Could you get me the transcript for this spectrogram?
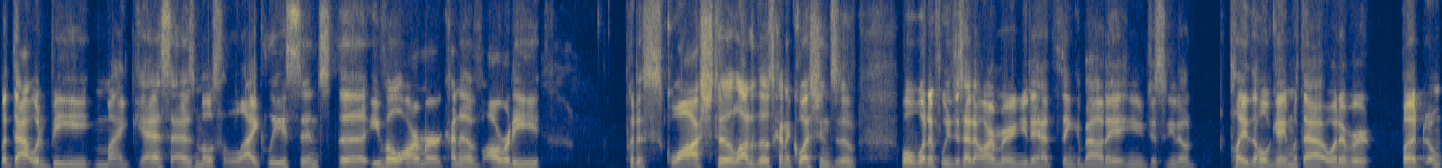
but that would be my guess as most likely since the Evo armor kind of already put a squash to a lot of those kind of questions of, well, what if we just had armor and you didn't have to think about it and you just, you know, played the whole game with that, whatever. But um,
